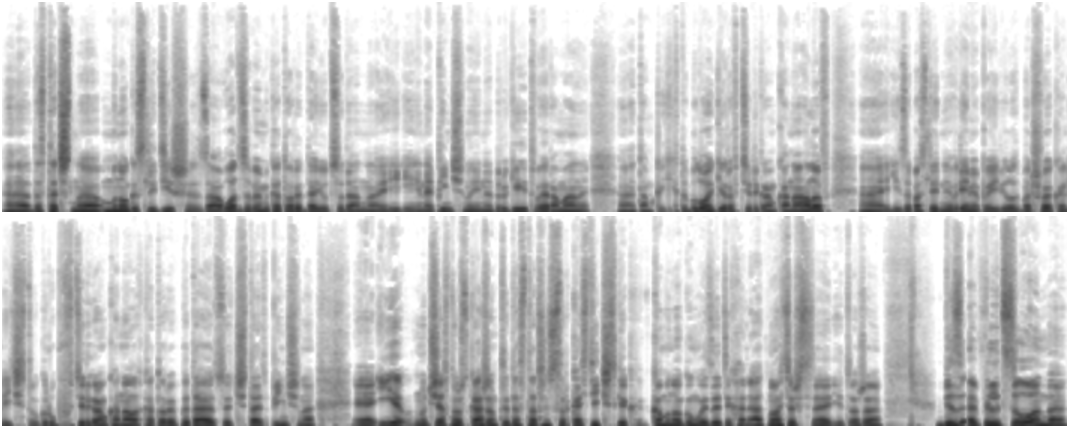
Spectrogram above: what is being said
э, достаточно много следишь за отзывами, которые даются, да, на, и, и на Пинчина, и на другие твои романы, э, там каких-то блогеров, телеграм-каналов, э, и за последнее время появилось большое количество групп в телеграм-каналах, которые пытаются читать Пинчина, Э, и, ну, честно скажем, ты достаточно саркастически ко многому из этих относишься и тоже безапелляционно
